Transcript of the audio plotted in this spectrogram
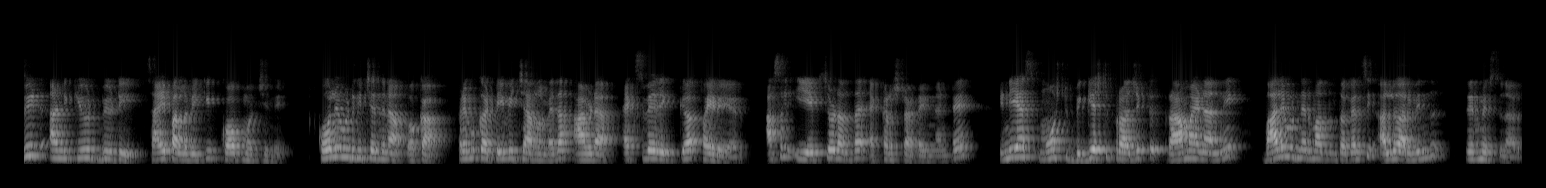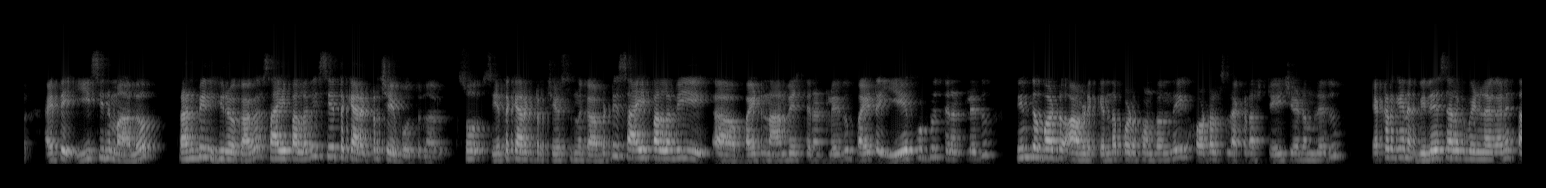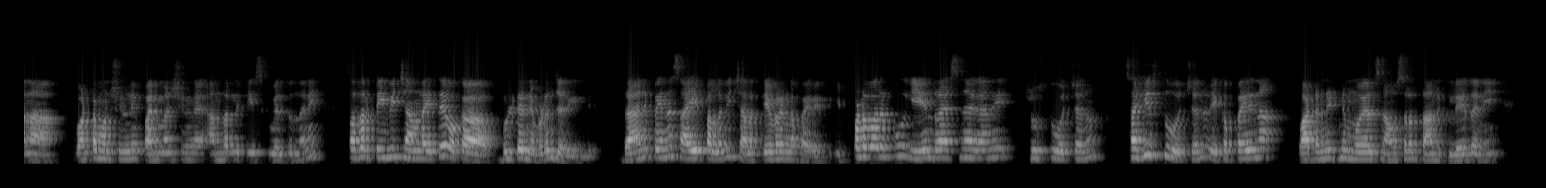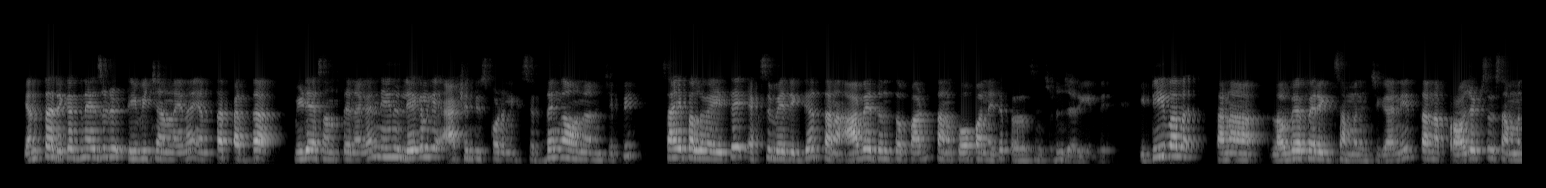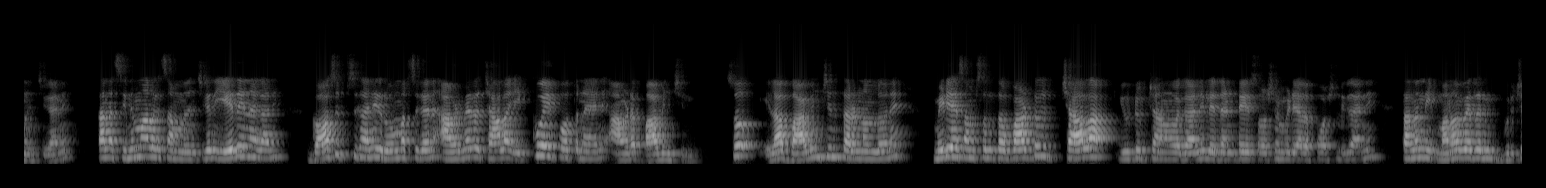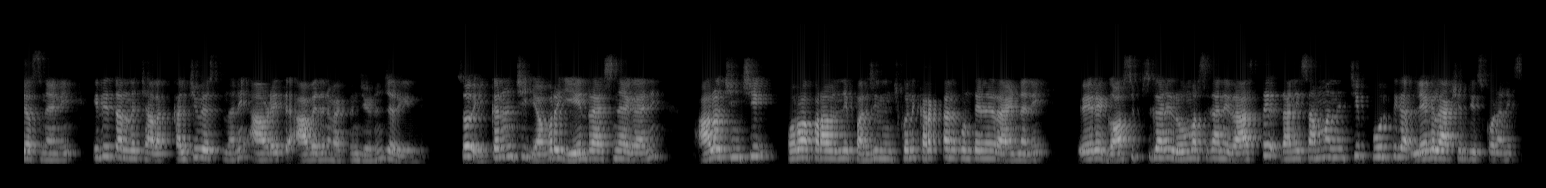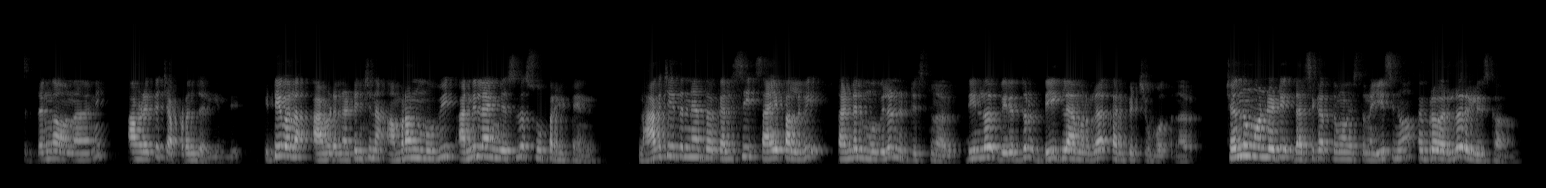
Sweet and cute beauty Sai పల్లవికి కోపం వచ్చింది. కోలీవుడ్కి చెందిన ఒక ప్రముఖ టీవీ ఛానల్ మీద ఆవిడ ఎక్స్ ఫైర్ అయ్యారు. అసలు ఈ ఎపిసోడ్ అంతా ఎక్కడ స్టార్ట్ అయిందంటే ఇండియాస్ మోస్ట్ బిగ్గెస్ట్ ప్రాజెక్ట్ రామాయణాన్ని బాలీవుడ్ నిర్మాతలతో కలిసి అల్లు అరవింద్ నిర్మిస్తున్నారు. అయితే ఈ సినిమాలో రణబీర్ హీరో కాగా సాయి పల్లవి సీత క్యారెక్టర్ చేయబోతున్నారు. సో సీత క్యారెక్టర్ చేస్తుంది కాబట్టి సాయి పల్లవి బయట నాన్ వెజ్ తినట్లేదు బయట ఏ ఫుడ్ తినట్లేదు దీంతో పాటు ఆవిడ కింద పడుకుంటుంది హోటల్స్లో ఎక్కడ స్టే చేయడం లేదు. ఎక్కడికైనా విదేశాలకు వెళ్ళినా కానీ తన వంట మనుషుల్ని పని మనుషుల్ని అందరినీ తీసుకువెళ్తుందని సదర్ టీవీ ఛానల్ అయితే ఒక బులెటిన్ ఇవ్వడం జరిగింది. దానిపైన సాయి పల్లవి చాలా తీవ్రంగా ఫైర్ అయింది. ఇప్పటి వరకు ఏం రాసినా కానీ చూస్తూ వచ్చాను సహిస్తూ వచ్చాను. ఇకపైన వాటన్నిటిని మోయాల్సిన అవసరం తనకు లేదని ఎంత రికగ్నైజ్డ్ టీవీ ఛానల్ అయినా ఎంత పెద్ద మీడియా సంస్థ అయినా కానీ నేను లీగల్గా యాక్షన్ తీసుకోవడానికి సిద్ధంగా ఉన్నానని చెప్పి సాయి పల్లవి అయితే ఎక్స్ వేదికగా తన ఆవేదనతో పాటు తన కోపాన్ని అయితే ప్రదర్శించడం జరిగింది. ఇటీవల తన లవ్ అఫేర్కి సంబంధించి కానీ తన ప్రాజెక్ట్స్కి సంబంధించి కానీ తన సినిమాలకు సంబంధించి కానీ ఏదైనా కానీ గాసిప్స్ కానీ రూమర్స్ కానీ ఆవిడ మీద చాలా ఎక్కువైపోతున్నాయని ఆవిడ భావించింది. సో ఇలా భావించిన తరుణంలోనే మీడియా సంస్థలతో పాటు చాలా యూట్యూబ్ ఛానల్ కానీ లేదంటే సోషల్ మీడియాలో పోస్టులు కానీ తనని మనోవేదనకు గురి చేస్తున్నాయని ఇది తనని చాలా కలిచివేస్తుందని ఆవిడైతే ఆవేదన వ్యక్తం చేయడం జరిగింది. సో ఇక్కడ నుంచి ఎవరు ఏం రాసినా కానీ ఆలోచించి పూర్వపరాలని పరిశీలించుకొని కరెక్ట్ అనుకుంటేనే రాయండి అని వేరే గాసిప్స్ కానీ రూమర్స్ కానీ రాస్తే దానికి సంబంధించి పూర్తిగా లీగల్ యాక్షన్ తీసుకోవడానికి సిద్ధంగా ఉన్నానని ఆవిడైతే చెప్పడం జరిగింది. ఇటీవల ఆవిడ నటించిన అమరాన్ మూవీ అన్ని లాంగ్వేజ్లో సూపర్ హిట్ అయింది. నాగ చైతన్యతో కలిసి సాయి పల్లవి తండ్రి మూవీలో నటిస్తున్నారు. దీనిలో వీరిద్దరు డీ గ్లామర్గా కనిపించబోతున్నారు. చందు మొండేటి దర్శకత్వం వహిస్తున్న ఈ సినిమా ఫిబ్రవరిలో రిలీజ్ కానుంది.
